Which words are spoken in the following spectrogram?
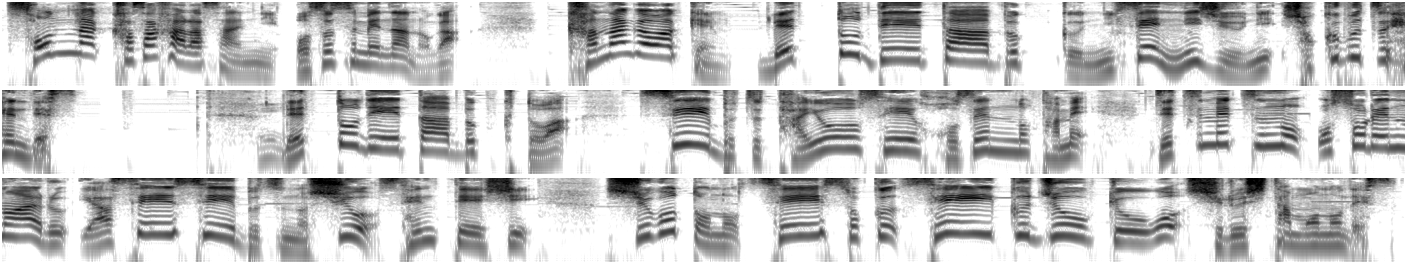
そんな笠原さんにおすすめなのが、神奈川県レッドデータブック2022植物編です。レッドデータブックとは、生物多様性保全のため、絶滅の恐れのある野生生物の種を選定し、種ごとの生息、生育状況を記したものです。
